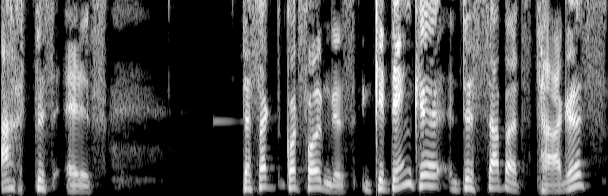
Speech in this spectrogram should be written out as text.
8 bis 11. Das sagt Gott folgendes. Gedenke des Sabbattages,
